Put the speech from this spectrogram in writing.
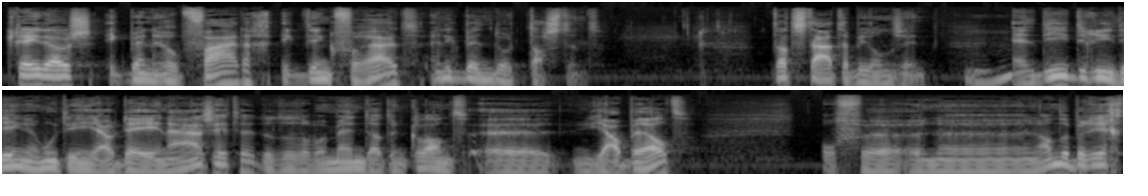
credo's. Ik ben hulpvaardig, ik denk vooruit en ik ben doortastend. Dat staat er bij ons in. En die drie dingen moeten in jouw DNA zitten. Dat op het moment dat een klant eh, jou belt of eh, een, eh, een ander bericht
